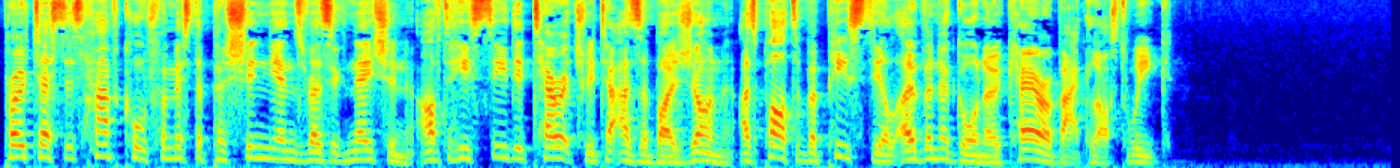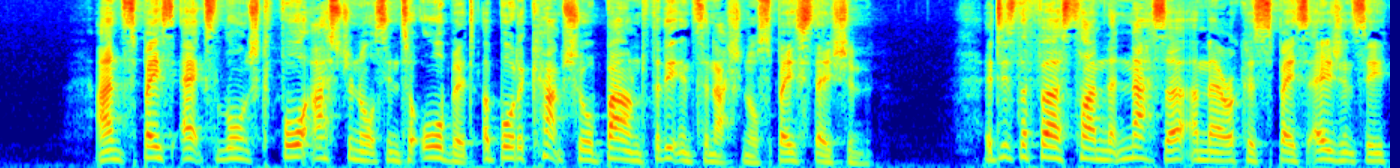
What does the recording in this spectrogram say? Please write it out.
Protesters have called for Mr. Pashinyan's resignation after he ceded territory to Azerbaijan as part of a peace deal over Nagorno Karabakh last week. And SpaceX launched four astronauts into orbit aboard a capsule bound for the International Space Station. It is the first time that NASA, America's space agency,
